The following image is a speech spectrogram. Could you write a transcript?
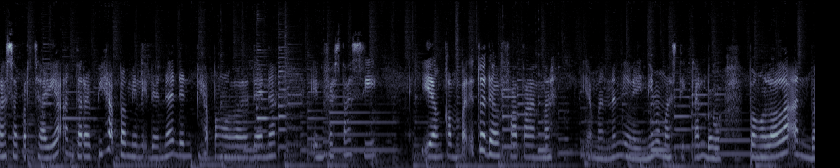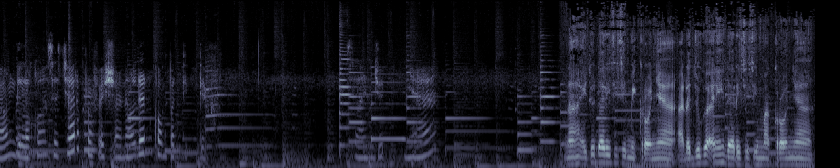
rasa percaya antara pihak pemilik dana dan pihak pengelola dana investasi. Yang keempat itu adalah fatanah, yang mana nilai ini memastikan bahwa pengelolaan bank dilakukan secara profesional dan kompetitif. Selanjutnya, Nah, itu dari sisi mikronya. Ada juga nih dari sisi makronya.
